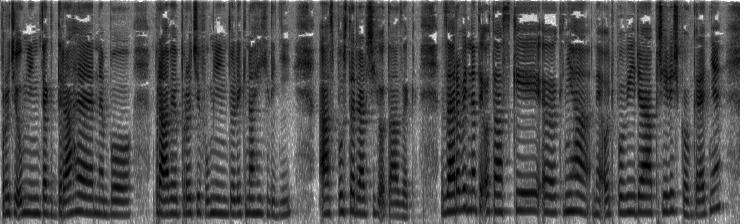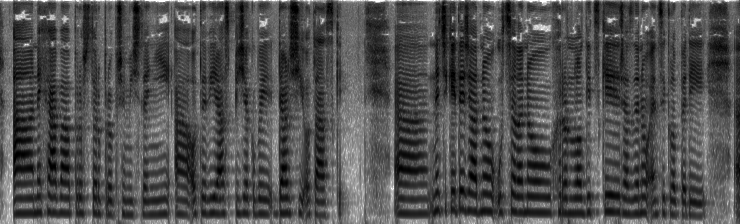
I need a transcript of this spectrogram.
proč je umění tak drahé, nebo právě proč je v umění tolik nahých lidí a spousta dalších otázek. Zároveň na ty otázky eh, kniha neodpovídá příliš konkrétně a nechává prostor pro přemýšlení a otevírá spíš jakoby další otázky. Uh, nečekejte žádnou ucelenou, chronologicky řazenou encyklopedii. Uh,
